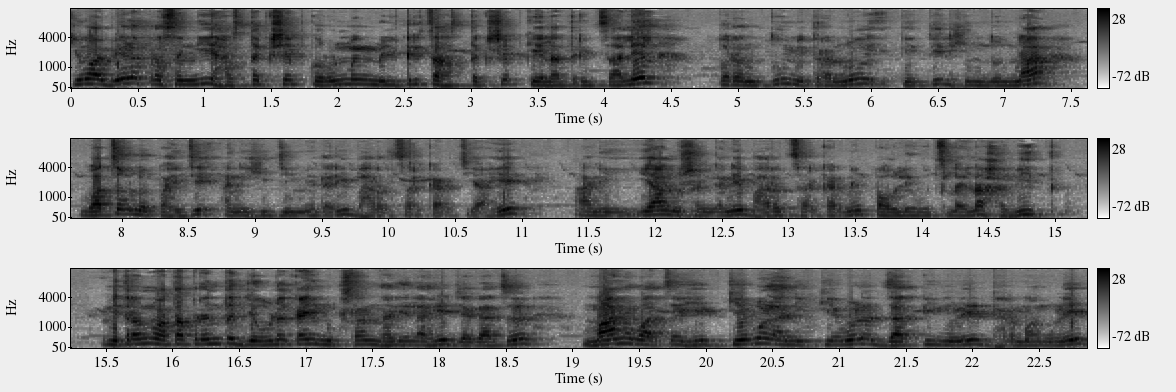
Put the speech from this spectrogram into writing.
किंवा वेळ प्रसंगी हस्तक्षेप करून मग मिलिटरीचा हस्तक्षेप केला तरी चालेल. परंतु मित्रांनो तेथील हिंदूंना वाचवलं पाहिजे आणि ही जिम्मेदारी भारत सरकारची आहे. आणि या अनुषंगाने भारत सरकारने पावले उचलायला हवीत. मित्रांनो आतापर्यंत जेवढं काही नुकसान झालेलं आहे जगाचं मानवाचं हे केवळ आणि केवळ जातीमुळे धर्मामुळे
